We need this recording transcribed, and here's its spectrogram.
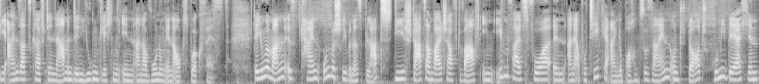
Die Einsatzkräfte nahmen den Jugendlichen in einer Wohnung in Augsburg fest. Der junge Mann ist kein unbeschriebenes Blatt. Die Staatsanwaltschaft warf ihm ebenfalls vor, in eine Apotheke eingebrochen zu sein und dort Gummibärchen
